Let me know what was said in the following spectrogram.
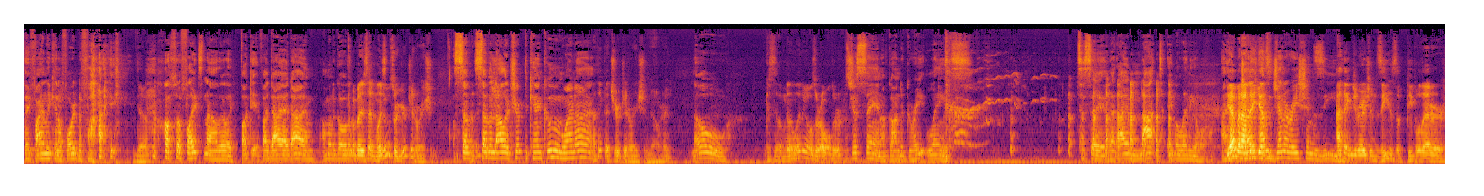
they finally can afford to fly. Yeah, All the flights now, they're like, fuck it. If I die, I die. I'm, I'm gonna go to but is that millennials or your generation? Seven seven dollar trip to Cancun. Why not? I think that's your generation now, right? No, Because the millennials are older. I was just saying. I've gone to great lengths to say that I am not a millennial. I Yeah, but I think it's- I'm Generation Z. I think Generation Z is the people that are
